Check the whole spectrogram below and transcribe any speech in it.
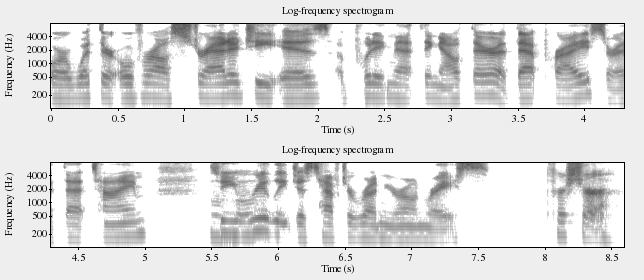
or what their overall strategy is of putting that thing out there at that price or at that time. So you Mhm. really just have to run your own race. For sure.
